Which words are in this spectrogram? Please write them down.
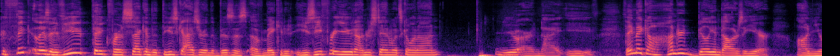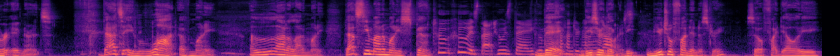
Think, listen. If you think for a second that these guys are in the business of making it easy for you to understand what's going on, you are naive. They make a hundred billion dollars a year on your ignorance. That's a lot of money. A lot, a lot of money. That's the amount of money spent Who who is that? Who is they? Who makes they a hundred million these are the, the mutual fund industry so fidelity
